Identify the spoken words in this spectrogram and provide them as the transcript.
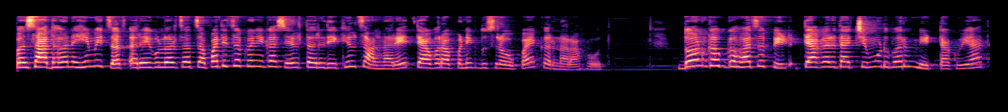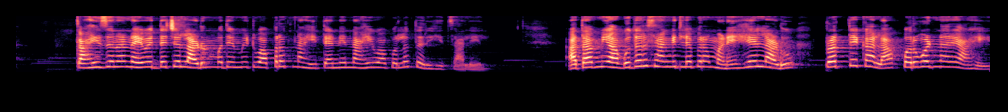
पण साधं नेहमीच रेग्युलरचा चपातीचं कणिक असेल तरी देखील चालणार आहे त्यावर आपण एक दुसरा उपाय करणार आहोत. दोन कप गव्हाचं पीठ त्याकरिता चिमूटभर मीठ टाकूयात. काही जण नैवेद्याच्या लाडूंमध्ये मीठ वापरत नाही त्यांनी नाही वापरलं तरीही चालेल. आता मी अगोदर सांगितल्याप्रमाणे हे लाडू प्रत्येकाला परवडणारे आहे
